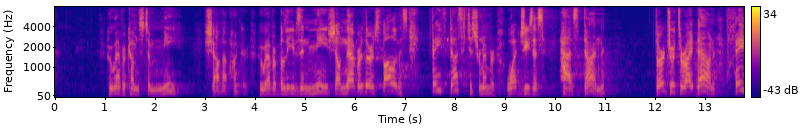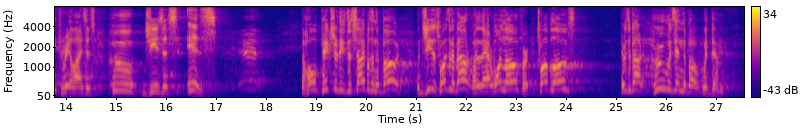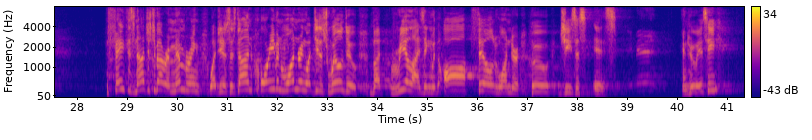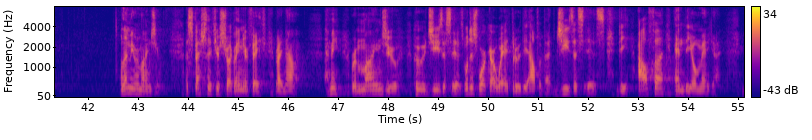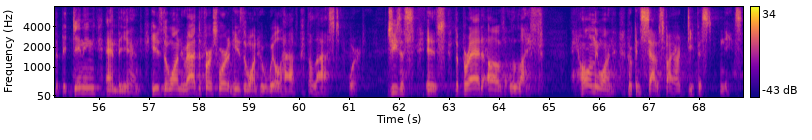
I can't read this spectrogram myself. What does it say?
Whoever comes to me shall not hunger. Whoever believes in me shall never thirst. Follow this. Faith doesn't just remember what Jesus has done. Third truth to write down faith realizes who Jesus is. The whole picture of these disciples in the boat with Jesus wasn't about whether they had one loaf or 12 loaves. It was about who was in the boat with them. Faith is not just about remembering what Jesus has done or even wondering what Jesus will do, but realizing with all filled wonder who Jesus is. Amen. And who is he? Let me remind you, especially if you're struggling in your faith right now. Let me remind you who Jesus is. We'll just work our way through the alphabet. Jesus is the Alpha and the Omega, the beginning and the end. He's the one who had the first word, and He's the one who will have the last word. Jesus is the bread of life, the only one who can satisfy our deepest needs.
